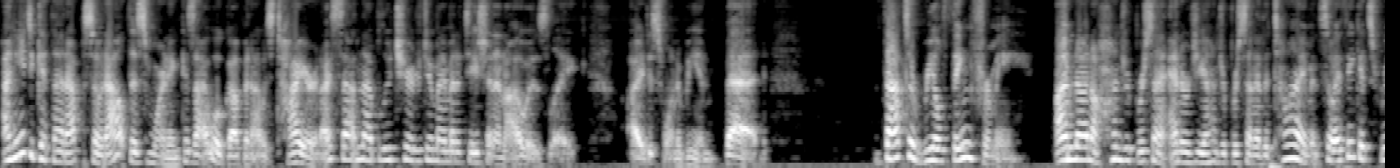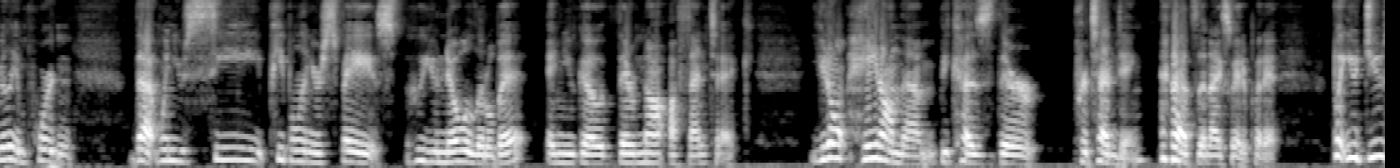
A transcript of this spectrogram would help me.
I need to get that episode out this morning because I woke up and I was tired. I sat in that blue chair to do my meditation and I was like, I just want to be in bed. That's a real thing for me. I'm not 100% energy 100% of the time. And so I think it's really important that when you see people in your space who you know a little bit and you go, they're not authentic, you don't hate on them because they're pretending. That's a nice way to put it. But you do,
